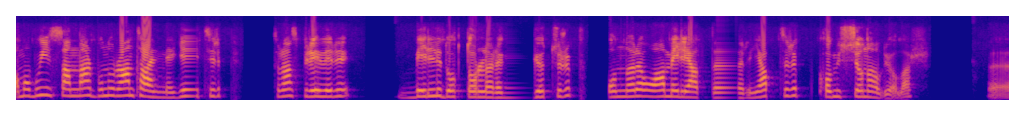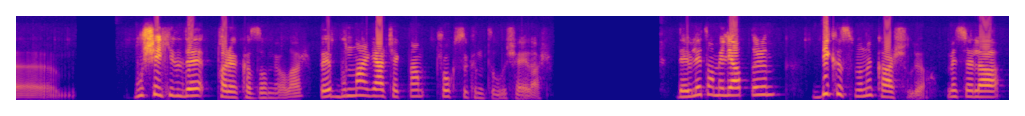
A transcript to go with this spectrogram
Ama bu insanlar bunu rant haline getirip trans bireyleri belli doktorlara götürüp onlara o ameliyatları yaptırıp komisyon alıyorlar. Ee, bu şekilde para kazanıyorlar ve bunlar gerçekten çok sıkıntılı şeyler. Devlet ameliyatların bir kısmını karşılıyor. Mesela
